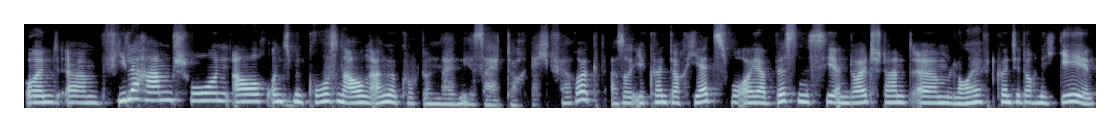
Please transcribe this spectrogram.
Und ähm, viele haben schon auch uns mit großen Augen angeguckt und meinen, ihr seid doch echt verrückt. Also ihr könnt doch jetzt, wo euer Business hier in Deutschland ähm, läuft, könnt ihr doch nicht gehen.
